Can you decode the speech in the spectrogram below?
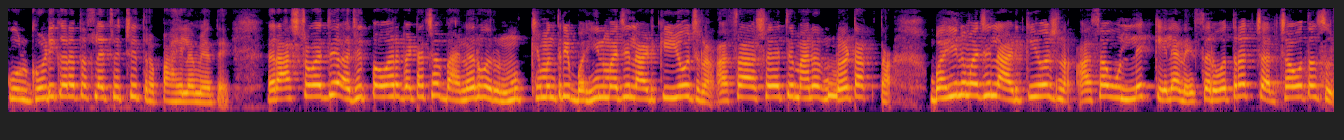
कुरघोडी करत असल्याचे चित्र पाहायला मिळत. आहे राष्ट्रवादी अजित पवार गटाच्या बॅनरवरून मुख्यमंत्री बहीण माझी लाडकी योजना असा आशयाचे बॅनर न टाकता बहीण माझी लाडकी योजना असा उल्लेख केल्याने सर्वत्र चर्चा होत असून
